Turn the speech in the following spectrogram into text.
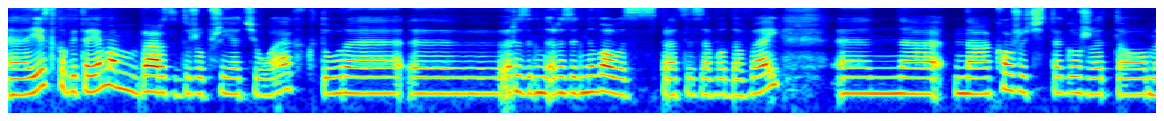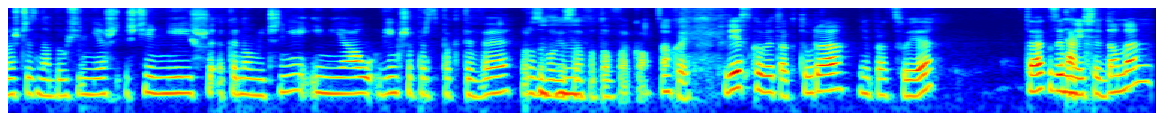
E, Jest kobieta, ja mam bardzo dużo przyjaciółek, które y, rezygn- rezygnowały z pracy zawodowej y, na, na korzyść tego, że to mężczyzna był silniejszy, silniejszy ekonomicznie i miał większe perspektywy rozwoju zawodowego. Okej, czyli jest kobieta, która nie pracuje, tak? Zajmuje Tak. się domem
